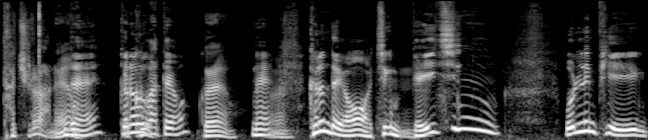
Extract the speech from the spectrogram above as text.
타치를 안 해요. 네. 그런 그, 것 같아요. 그래요. 네. 네. 그런데요. 지금 음. 베이징 올림픽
